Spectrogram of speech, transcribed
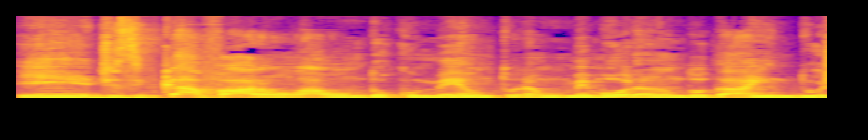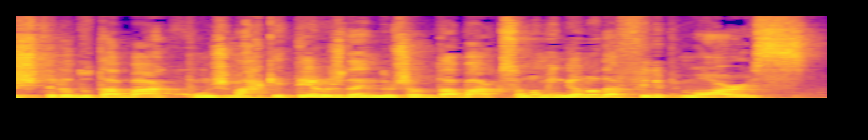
E desencavaram lá um documento, né, um memorando da indústria do tabaco, com os marqueteiros da indústria do tabaco, se eu não me engano, da Philip Morris.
